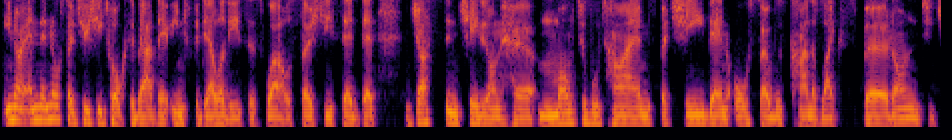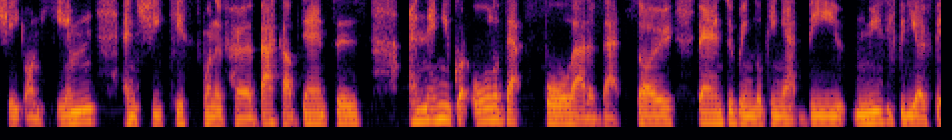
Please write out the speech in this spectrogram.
you know, and then also too, she talks about their infidelities as well. So she said that Justin cheated on her multiple times, but she then also was kind of like spurred on to cheat on him. And she kissed one of her backup dancers. And then you've got all of that fallout of that. So fans have been looking at the music video for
